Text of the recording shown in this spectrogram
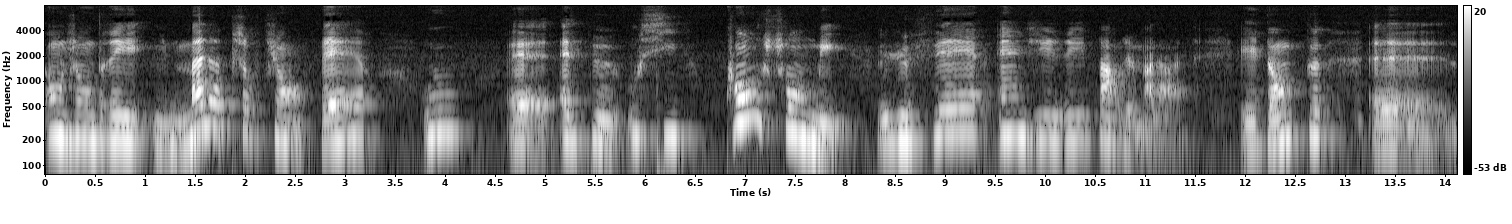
engendrer une malabsorption en fer ou elle peut aussi consommer le fer ingéré par le malade. Et donc, euh,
